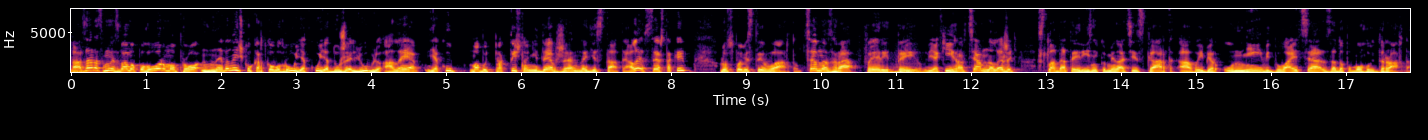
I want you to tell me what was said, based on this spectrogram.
А зараз ми з вами поговоримо про невеличку карткову гру, яку я дуже люблю, але яку, мабуть, практично ніде вже не дістати. Але все ж таки розповісти варто. Це в нас гра Fairy Tail, в якій гравцям належить складати різні комбінації з карт, а вибір у ній відбувається за допомогою драфта.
